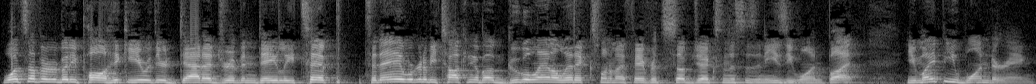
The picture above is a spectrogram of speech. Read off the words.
What's up, everybody? Paul Hickey here with your data driven daily tip. Today, we're going to be talking about Google Analytics, one of my favorite subjects, and this is an easy one. But you might be wondering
